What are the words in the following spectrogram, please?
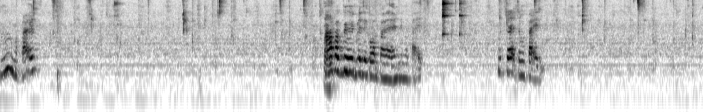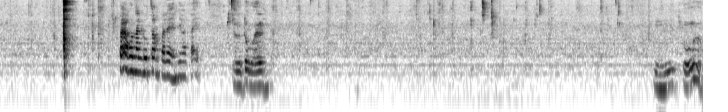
Hmm, mapait. Ako pag binibili ko ang palaya, hindi mapait. Kaya ito mapait. Pa ako nagluto ang palaya, hindi mapait. Ano to, well? Hmm. Oo nga.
